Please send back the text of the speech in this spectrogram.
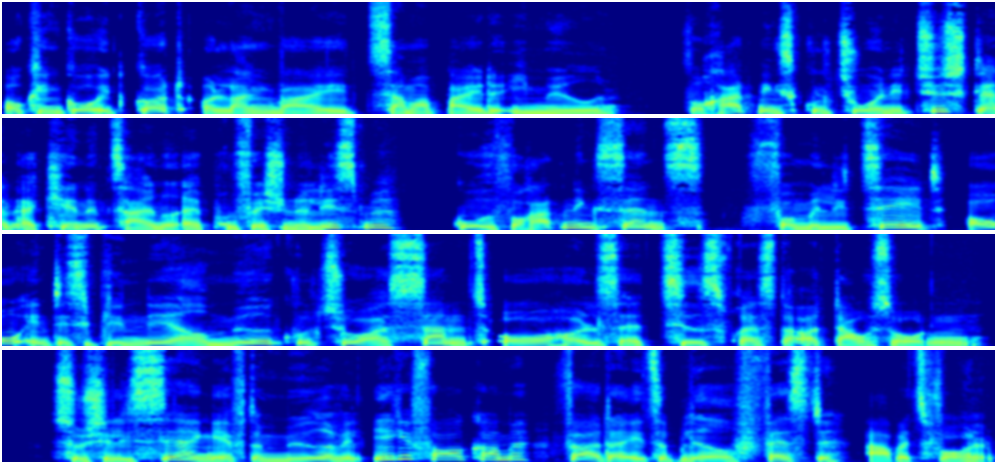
og kan gå et godt og langvarigt samarbejde i møde. Forretningskulturen i Tyskland er kendetegnet af professionalisme, god forretningssans, formalitet og en disciplineret mødekultur samt overholdelse af tidsfrister og dagsordenen. Socialisering efter møder vil ikke forekomme, før der er etableret faste arbejdsforhold.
